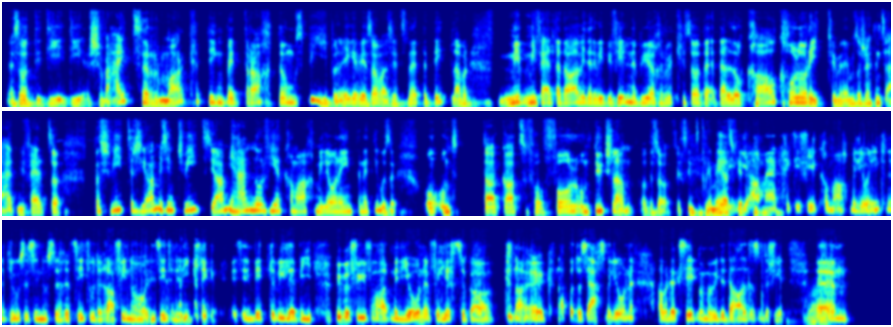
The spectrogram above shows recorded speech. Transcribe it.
also die, die, die Schweizer Marketing-Betrachtungsbibel, irgendwie sowas, jetzt nicht der Titel, aber mir, mir fehlt auch da wieder, wie bei vielen Büchern, wirklich so der, der Lokalkolorit, wie man immer so schön sagt. Mir fehlt so, das Schweizer, ja, wir sind Schweiz, ja, wir haben nur 4,8 Millionen Internet-User. Und, und da geht es voll um Deutschland oder so. Vielleicht sind es ein bisschen mehr als 4,8 Ja, merke ich, die 4,8 Millionen Internet-User sind aus der Zeit, wo der Raffi noch ins Internet eingestiegen Wir sind mittlerweile bei über 5,5 Millionen, vielleicht sogar knapp, äh, knapp oder 6 Millionen, aber da sieht man mal wieder den Altersunterschied. Wow. Ähm,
